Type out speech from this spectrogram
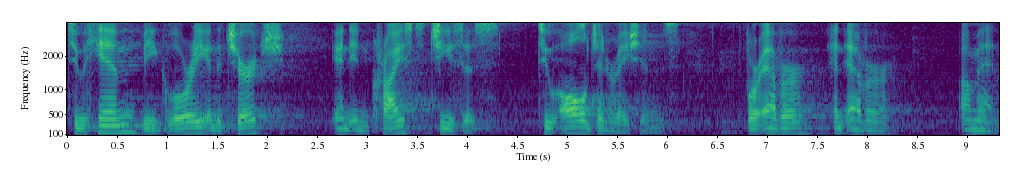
to him be glory in the church and in Christ Jesus to all generations, forever and ever. Amen.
